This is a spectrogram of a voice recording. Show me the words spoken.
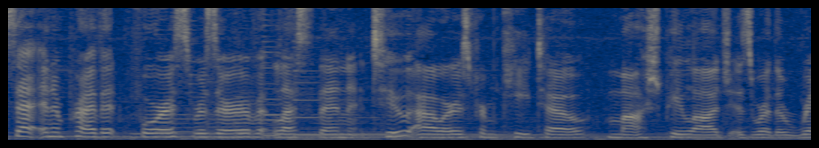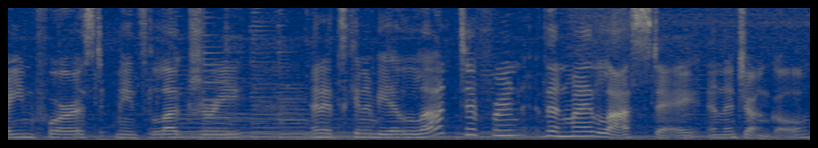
Set in a private forest reserve less than two hours from Quito, Mashpi Lodge is where the rainforest meets luxury, and it's going to be a lot different than my last day in the jungle.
